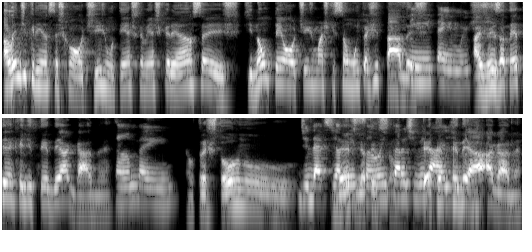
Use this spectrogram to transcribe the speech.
Além de crianças com autismo, tem as, também as crianças que não têm autismo, mas que são muito agitadas. Sim, temos. Às vezes até tem aquele TDAH, né? Também. É o transtorno De déficit de Déficit de atenção, e atenção. hiperatividade. TDAH, né?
